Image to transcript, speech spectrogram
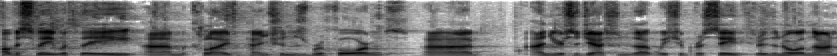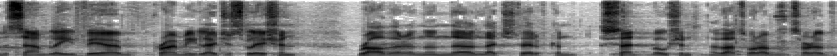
obviously, with the um, McCloud pensions reforms uh, and your suggestion that we should proceed through the Northern Ireland Assembly via primary legislation rather than the legislative consent motion, that's what I'm sort of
